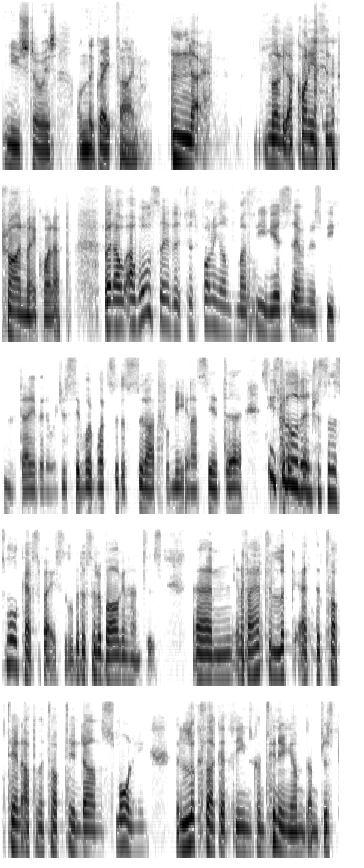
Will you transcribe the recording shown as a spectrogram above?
news stories on the grapevine? No. Not, I can't even try and make one up. But I, I, will say this, just following on from my theme yesterday when we were speaking with David, and we just said what, what sort of stood out for me, and I said uh, seems to be a little interest in the small cap space, a little bit of sort of bargain hunters. Um, and if I had to look at the top ten up and the top ten down this morning, it looks like that theme's continuing. I'm, I'm just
